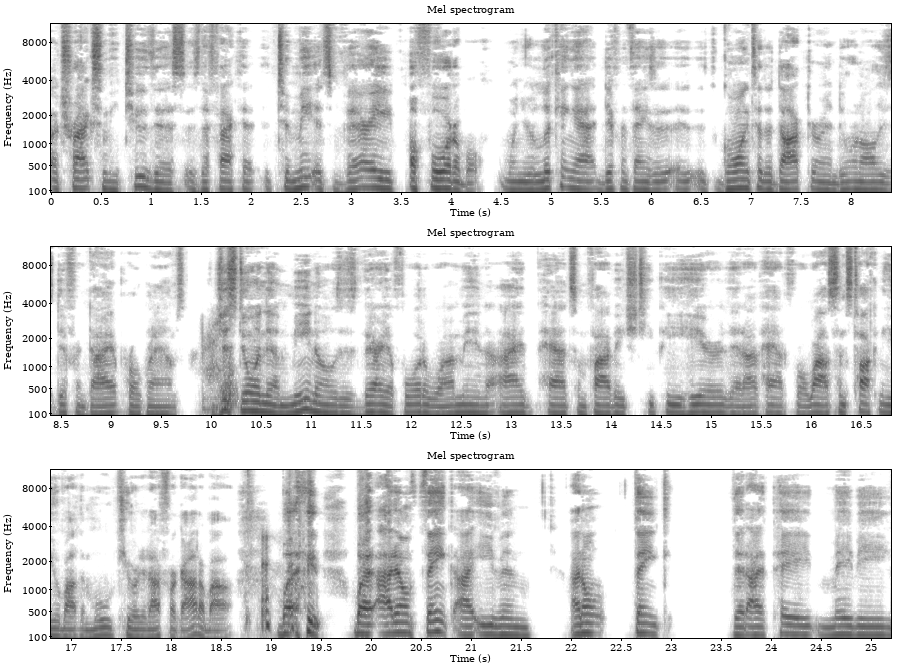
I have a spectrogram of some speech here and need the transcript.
attracts me to this is the fact that to me it's very affordable. When you're looking at different things it's going to the doctor and doing all these different diet programs. Right. just doing the aminos is very affordable. I mean i had some 5-htp here that i've had for a while since talking to you about the mood cure that i forgot about. But but i don't think i even i don't think that i paid maybe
